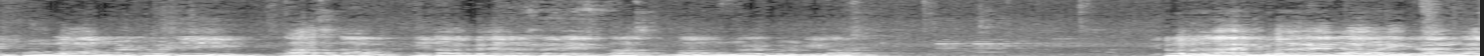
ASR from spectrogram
ఎక్కువగా ఉన్నటువంటి రాష్ట్రం ఈ నవ్యాంధ్రప్రదేశ్ రాష్ట్రం మనం ఉన్నటువంటి రాష్ట్రం. ఈ రోజున అనివార్యంగా రైతాంగా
